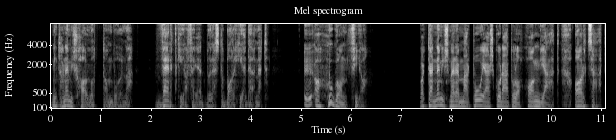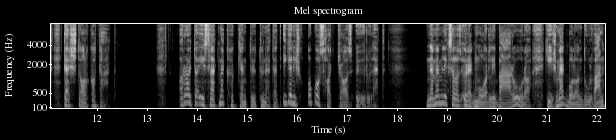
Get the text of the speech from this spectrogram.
mintha nem is hallottam volna. Vert ki a fejedből ezt a balhiedelmet. Ő a hugom fia. Vagy te nem ismerem már pójás korától a hangját, arcát, testalkatát? A rajta észlelt meghökkentő tünetet igenis okozhatja az őrület. Nem emlékszel az öreg Morli báróra, ki is megbolondulván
